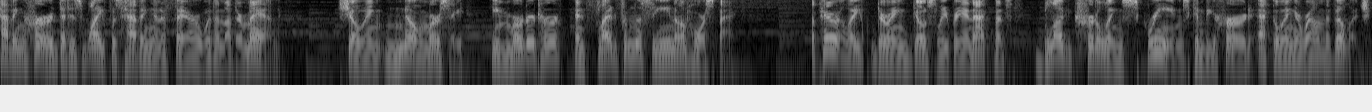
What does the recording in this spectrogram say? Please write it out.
having heard that his wife was having an affair with another man. Showing no mercy, he murdered her and fled from the scene on horseback. Apparently, during ghostly reenactments, blood-curdling screams can be heard echoing around the village.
